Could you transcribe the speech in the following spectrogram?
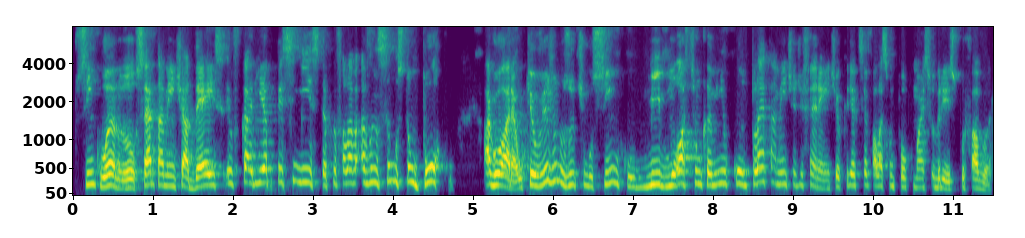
cinco anos, ou certamente há dez, eu ficaria pessimista, porque eu falava, avançamos tão pouco. Agora, o que eu vejo nos últimos cinco me mostra um caminho completamente diferente. Eu queria que você falasse um pouco mais sobre isso, por favor.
